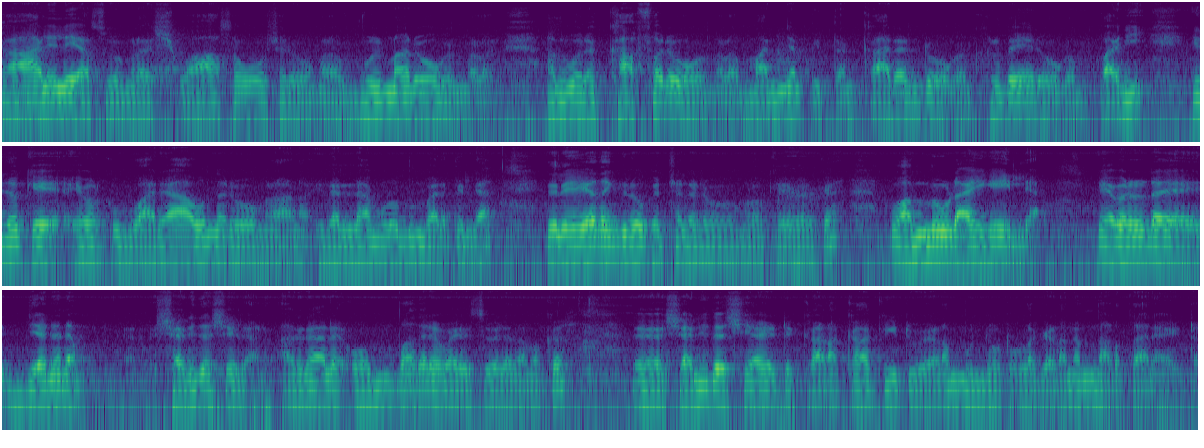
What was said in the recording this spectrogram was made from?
കാലിലെ അസുഖങ്ങൾ ശ്വാസകോശ രോഗങ്ങൾ വ്രണരോഗങ്ങൾ അതുപോലെ കഫരോഗങ്ങൾ മഞ്ഞപ്പിത്തം കരൻ രോഗം ഹൃദയരോഗം പനി ഇതൊക്കെ ഇവർക്ക് വരാവുന്ന രോഗങ്ങളാണ്. ഇതെല്ലാം കൂടെ ഒന്നും വരത്തില്ല. ഇതിലേതെങ്കിലുമൊക്കെ ചില രോഗങ്ങളൊക്കെ ഇവർക്ക് വന്നുകൂടായികയില്ല. ഇവരുടെ ജനനം ശനിദശയിലാണ്. അതിനാൽ ഒമ്പതര വയസ്സ് വരെ നമുക്ക് ശനിദശയായിട്ട് കണക്കാക്കിയിട്ട് വേണം മുന്നോട്ടുള്ള ഗണനം നടത്താനായിട്ട്.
